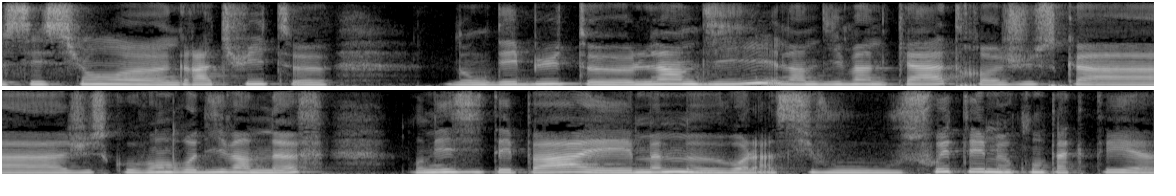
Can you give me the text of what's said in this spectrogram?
session euh, gratuite donc débute lundi, lundi 24 jusqu'à jusqu'au vendredi 29. Donc n'hésitez pas et même voilà, si vous souhaitez me contacter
